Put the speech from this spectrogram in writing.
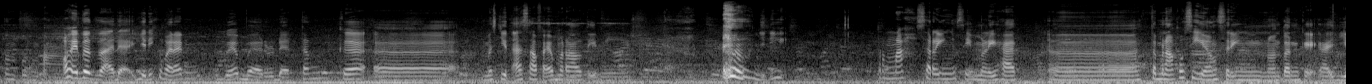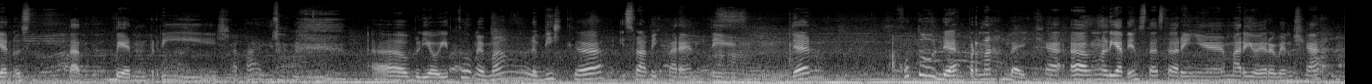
tentu tentang Oh itu tuh ada. Jadi kemarin gue baru datang ke eh, Masjid Asaf Emerald ini. Jadi pernah sering sih melihat eh, temen aku sih yang sering nonton kayak kajian Ustadz Benri siapa gitu. Eh, beliau itu memang lebih ke Islamic parenting dan aku tuh udah pernah baca eh, ngelihat instastorynya Mario Irwansyah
